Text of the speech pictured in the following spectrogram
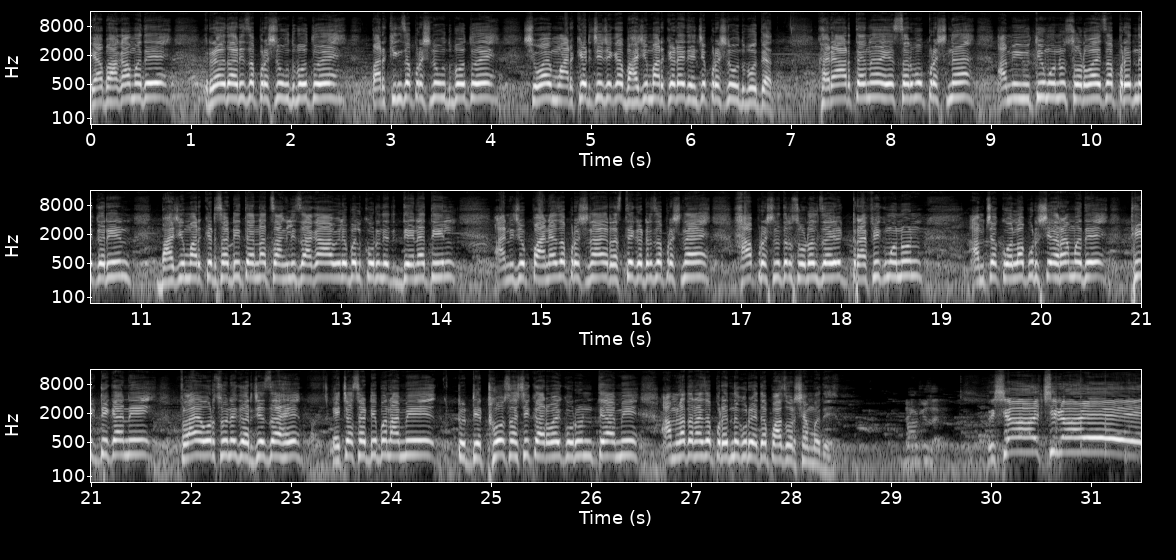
या भागामध्ये रहदारीचा प्रश्न उद्भवतो आहे पार्किंगचा प्रश्न उद्भवतो आहे शिवाय मार्केटचे जे काही भाजी मार्केट आहे त्यांचे प्रश्न उद्भवतात. खऱ्या अर्थानं हे सर्व प्रश्न आम्ही युती म्हणून सोडवायचा प्रयत्न करीन. भाजी मार्केटसाठी त्यांना चांगली जागा अवेलेबल करून दे- देण्यात येईल. आणि जो पाण्याचा प्रश्न आहे रस्ते गटरचा प्रश्न आहे हा प्रश्न तर सोडवला जाईल. ट्रॅफिक म्हणून आमच्या कोल्हापूर शहरामध्ये ठिकठिकाणी फ्लायओव्हर्स होणे गरजेचं आहे. याच्यासाठी पण आम्ही ठोस अशी कारवाई करून ते आम्ही अंमलात आणण्याचा प्रयत्न करू येत्या पाच वर्षामध्ये. विशाल चिराळे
